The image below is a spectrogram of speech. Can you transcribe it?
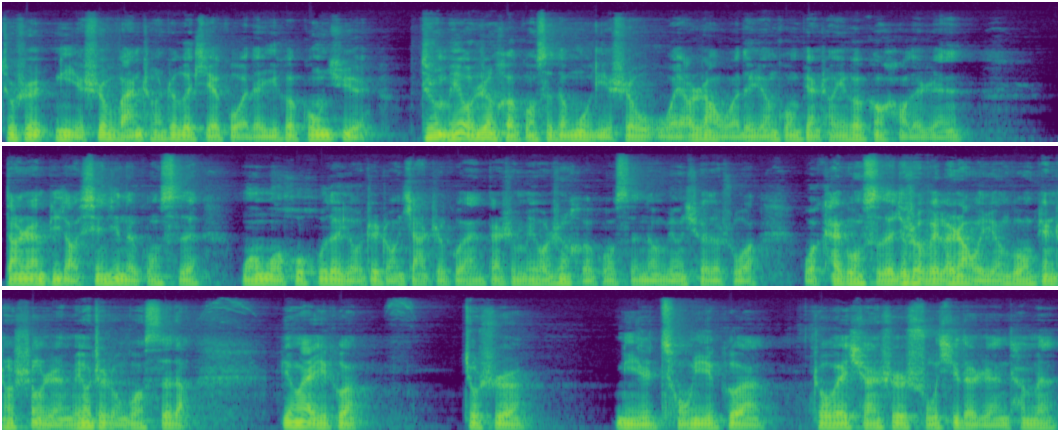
就是你是完成这个结果的一个工具，就是没有任何公司的目的是我要让我的员工变成一个更好的人，当然比较先进的公司。模模糊糊的有这种价值观，但是没有任何公司能明确的说，我开公司的就是为了让我员工变成圣人，没有这种公司的。另外一个，就是你从一个周围全是熟悉的人，他们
